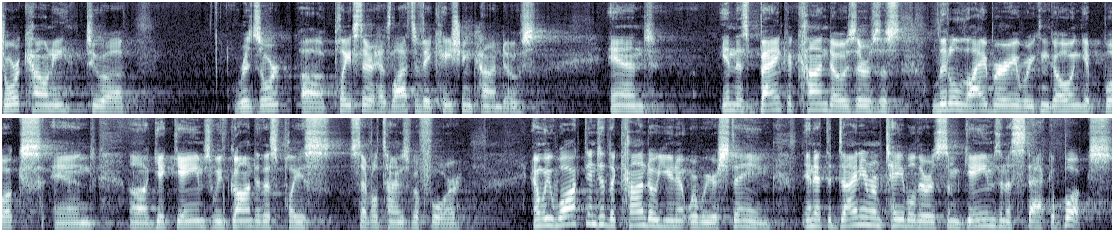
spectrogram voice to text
Door County to a resort uh, place there. It has lots of vacation condos. And in this bank of condos, there's this little library where you can go and get books and uh, get games. We've gone to this place several times before. And we walked into the condo unit where we were staying, and at the dining room table, there was some games and a stack of books.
